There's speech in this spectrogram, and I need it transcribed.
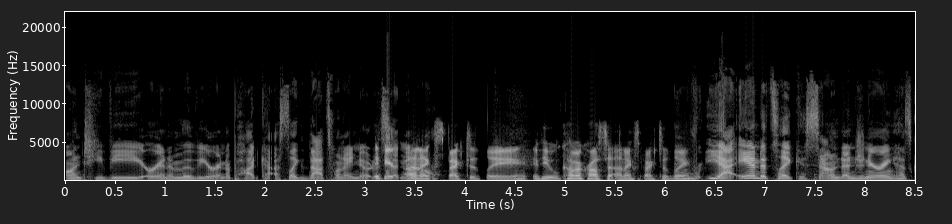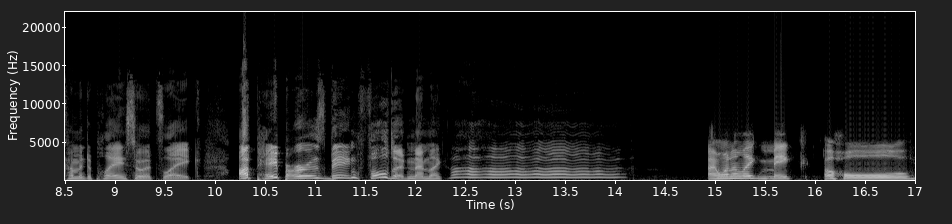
on TV or in a movie or in a podcast. Like that's when I notice if you're it unexpectedly, if you come across it unexpectedly, Yeah, and it's like sound engineering has come into play, so it's like a paper is being folded, and I'm like, ah. I want to like make a whole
